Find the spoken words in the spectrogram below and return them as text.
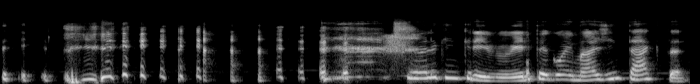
dele. e olha que incrível, ele pegou a imagem intacta,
